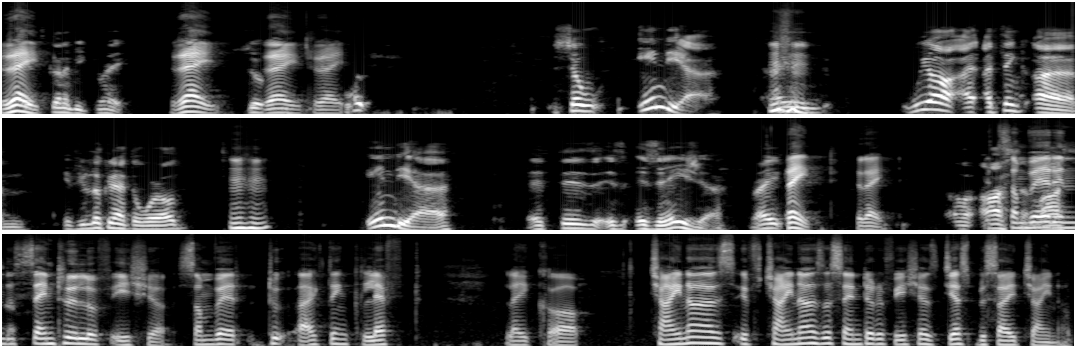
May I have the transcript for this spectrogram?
Right. It's going to be great. Right. So, right. Right. So India, mm-hmm. mean, we are. I, I, think um, if you're looking at the world, mm-hmm. India, it is is, is in Asia, right? Right, right. Oh, awesome, somewhere awesome. in the central of Asia, somewhere to I think left, like uh, China's. If China is the center of Asia, is just beside China.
